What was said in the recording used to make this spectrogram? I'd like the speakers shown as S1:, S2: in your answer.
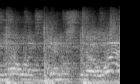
S1: no one gets their.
